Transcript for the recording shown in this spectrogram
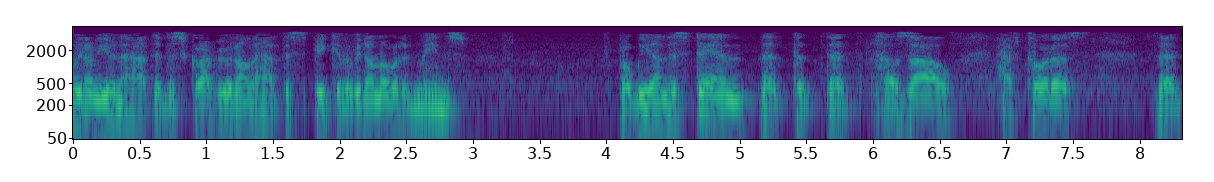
We don't even know how to describe it. We don't know how to speak of it. We don't know what it means. But we understand that that, that Chazal have taught us that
